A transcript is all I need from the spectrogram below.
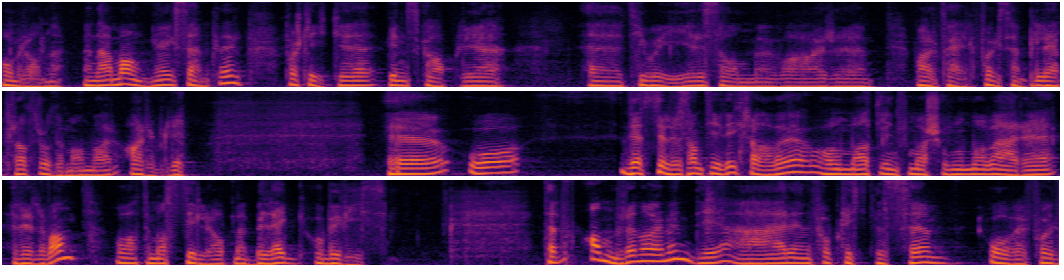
områdene. Men det er mange eksempler på slike vitenskapelige eh, teorier som var, eh, var feil. F.eks. lepra trodde man var arvelig. Eh, og det stiller samtidig kravet om at informasjonen må være relevant, og at det må stille opp med belegg og bevis. Den andre normen er en forpliktelse overfor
